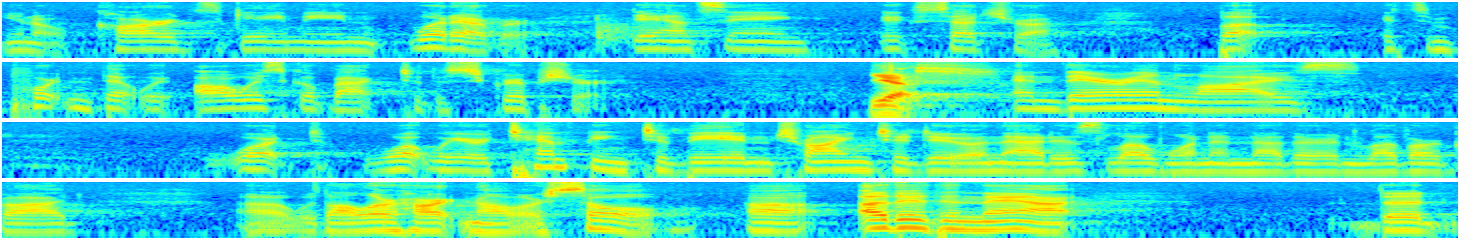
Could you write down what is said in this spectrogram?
you know, cards, gaming, whatever, dancing, etc. But it's important that we always go back to the scripture. Yes. And therein lies what, what we are attempting to be and trying to do, and that is love one another and love our God uh, with all our heart and all our soul. Uh, other than that, the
